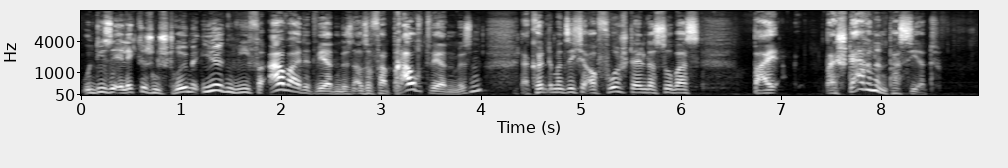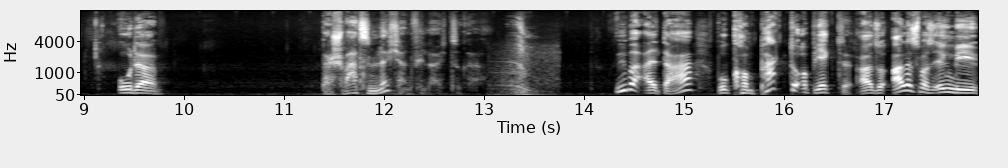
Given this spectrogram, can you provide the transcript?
und diese elektrischen Ströme irgendwie verarbeitet werden müssen, also verbraucht werden müssen, da könnte man sich ja auch vorstellen, dass sowas bei, bei Sternen passiert. Oder bei schwarzen Löchern vielleicht sogar. Überall da, wo kompakte Objekte, also alles, was irgendwie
